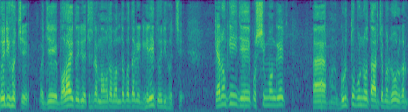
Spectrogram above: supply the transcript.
তৈরি হচ্ছে, যে বলাই তৈরি হচ্ছে, সেটা মমতা বন্দ্যোপাধ্যায়কে ঘিরেই তৈরি হচ্ছে। কেন কি যে পশ্চিমবঙ্গের গুরুত্বপূর্ণ তার যেমন রোল কারণ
